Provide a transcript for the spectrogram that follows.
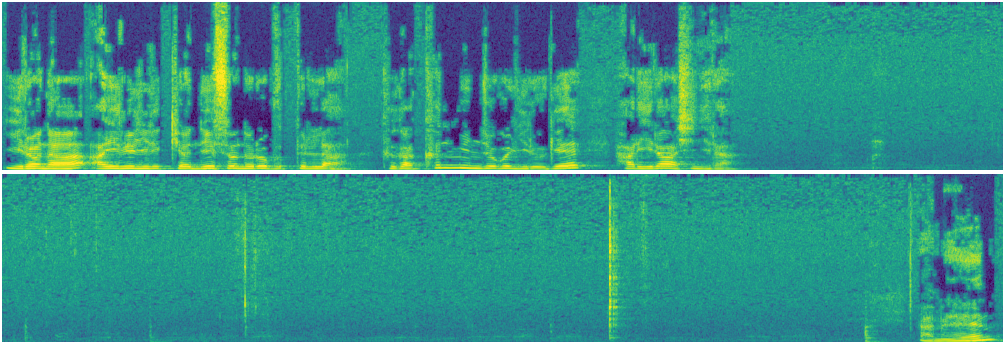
일어나 아이를 일으켜 네 손으로 붙들라 그가 큰 민족을 이루게 하리라 하시니라. 아멘.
